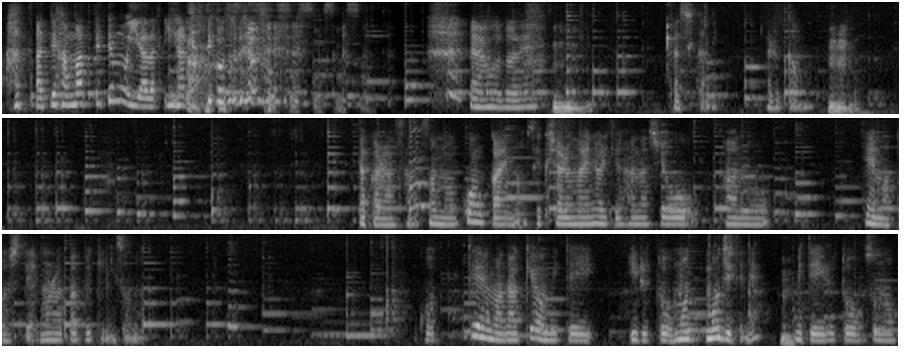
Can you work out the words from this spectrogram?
は当てはまってても嫌だ嫌だってことだよね。そうそうそうそう。なるほどね。うん確かに。あるかも。うん。だからさその今回のセクシャルマイノリティの話をあのテーマとしてもらった時にそのこうテーマだけを見ているとも文字でね、うん。見ているとその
